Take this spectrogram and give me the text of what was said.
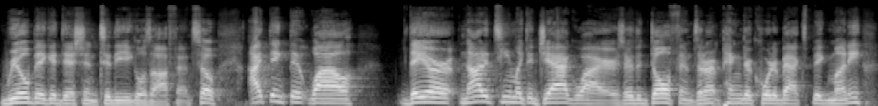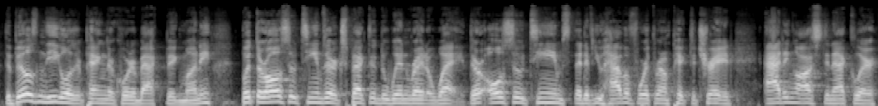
real big addition to the Eagles offense. So I think that while they are not a team like the Jaguars or the Dolphins that aren't paying their quarterbacks big money. The Bills and the Eagles are paying their quarterback big money, but they're also teams that are expected to win right away. They're also teams that if you have a fourth round pick to trade, adding Austin Ekeler,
